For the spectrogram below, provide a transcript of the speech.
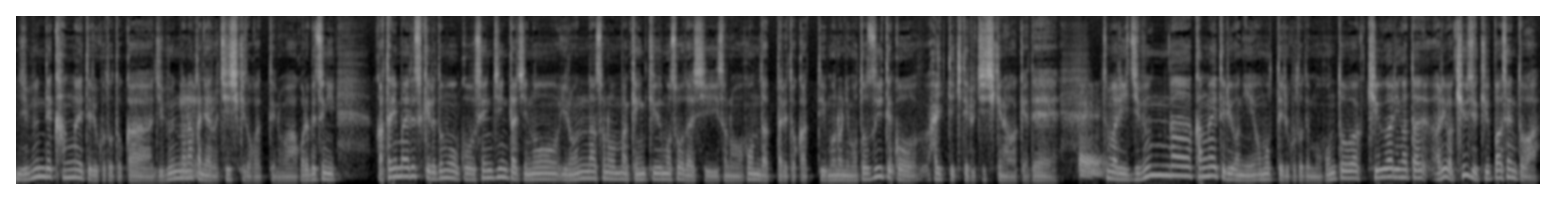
自分で考えてることとか自分の中にある知識とかっていうのはこれ別に当たり前ですけれどもこう先人たちのいろんなそのまあ研究もそうだしその本だったりとかっていうものに基づいてこう入ってきてる知識なわけで、つまり自分が考えてるように思っていることでも本当は9割方あるいは99%は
